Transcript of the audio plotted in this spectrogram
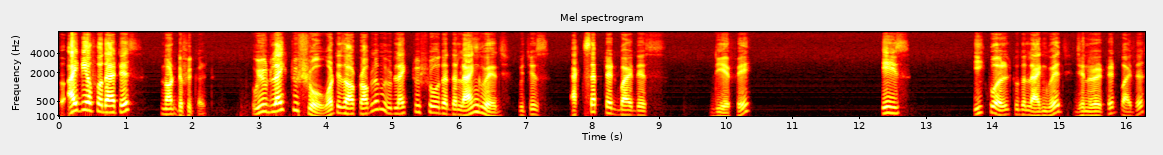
the idea for that is not difficult. We would like to show what is our problem? We would like to show that the language which is accepted by this DFA is equal to the language generated by this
